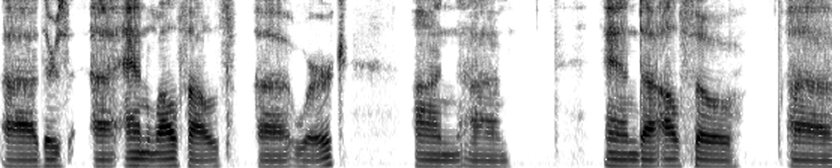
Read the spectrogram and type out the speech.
Uh, there's uh, Anne Walthall's uh, work on, um, and uh, also uh,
